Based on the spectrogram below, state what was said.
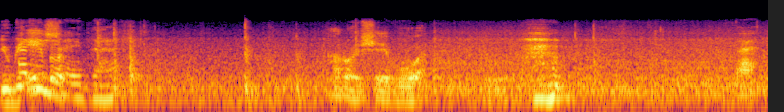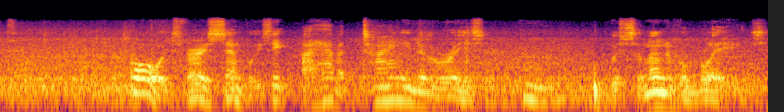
you'll be How do you able shave that? How do I shave what? That. Oh, it's very simple. You see, I have a tiny little razor hmm. with cylindrical blades,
